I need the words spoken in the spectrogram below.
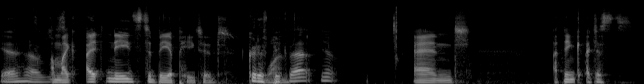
yeah. I I'm like, it needs to be a peated. could have one. picked that. Yeah. and I think I just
